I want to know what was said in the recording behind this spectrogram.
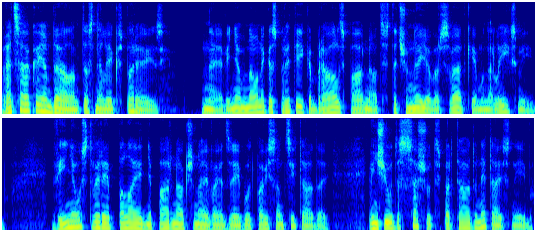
Vecākajam dēlam tas neliekas pareizi. Nē, viņam nav nekas pretī, ka brālis pārnācis, taču ne jau ar svētkiem un ar līgsmību. Viņa uztverē palaidņa pārnākšanai vajadzēja būt pavisam citādai. Viņš jūtas sašutis par tādu netaisnību,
